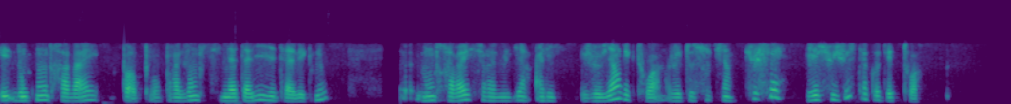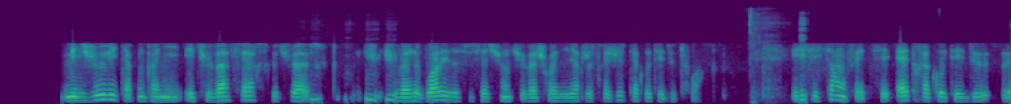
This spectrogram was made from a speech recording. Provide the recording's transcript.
Et donc mon travail, par, par exemple, si Nathalie était avec nous, mon travail serait de lui dire allez, je viens avec toi, je te soutiens. Tu fais, je suis juste à côté de toi. Mais je vais t'accompagner et tu vas faire ce que tu vas, tu, vas voir les associations, tu vas choisir, je serai juste à côté de toi. Et, c'est ça en fait, c'est être à côté de. Euh,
